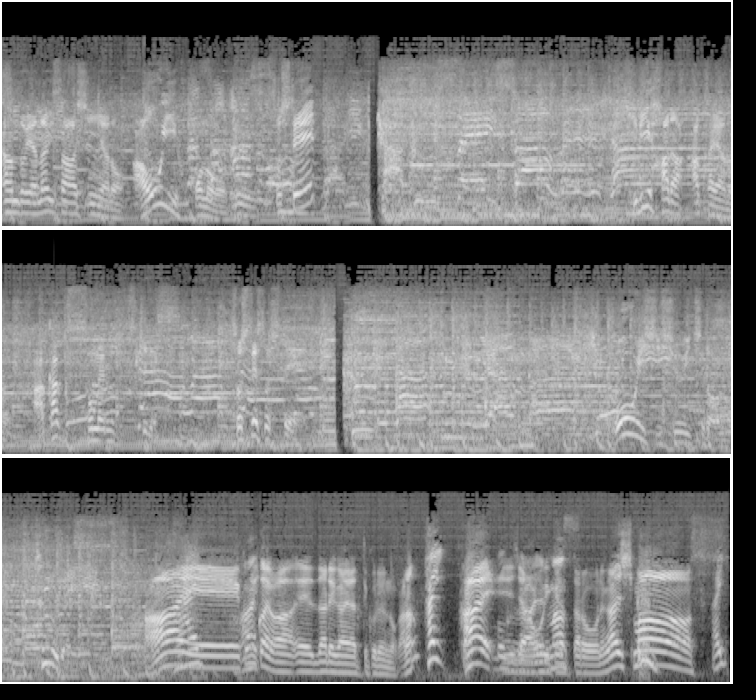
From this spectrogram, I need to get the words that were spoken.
淳柳沢慎也の「青い炎」そして桐原赤也の「赤く染める月」です。そしてそして大石修一郎の「トゥーです。はい、今回は、えー誰がやってくれるのかな？はい。はい、じゃあ大井がやります。健太郎お願いします、はい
